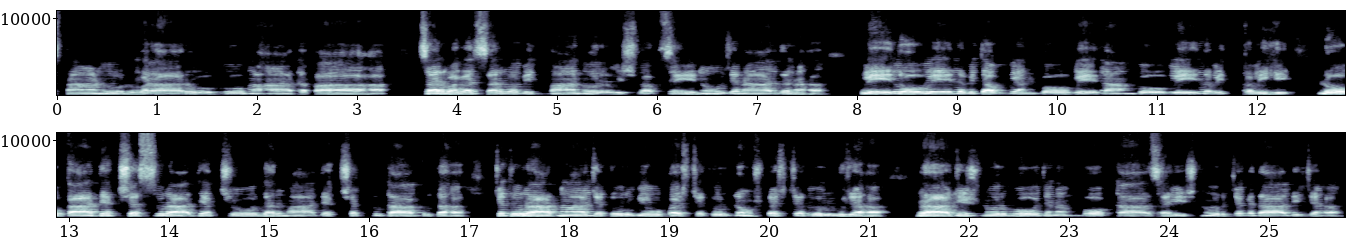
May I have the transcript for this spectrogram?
स्थानुर्वरारो महातपाः सर्वगः सर्वविद्वानुर्विश्वक्सेनो जनार्दनः। वेदो वेदविदव्यङ्गो वेदाङ्गो वेदवित्कविः लोकाध्यक्षः सुराध्यक्षो धर्माध्यक्ष कृतः चतुरात्मा चतुर्व्यूहश्चतुर्दंष्टश्चतुर्भुजः राजिष्णुर्भोजनं भोक्ता सहिष्णुर्जगदादिजः।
